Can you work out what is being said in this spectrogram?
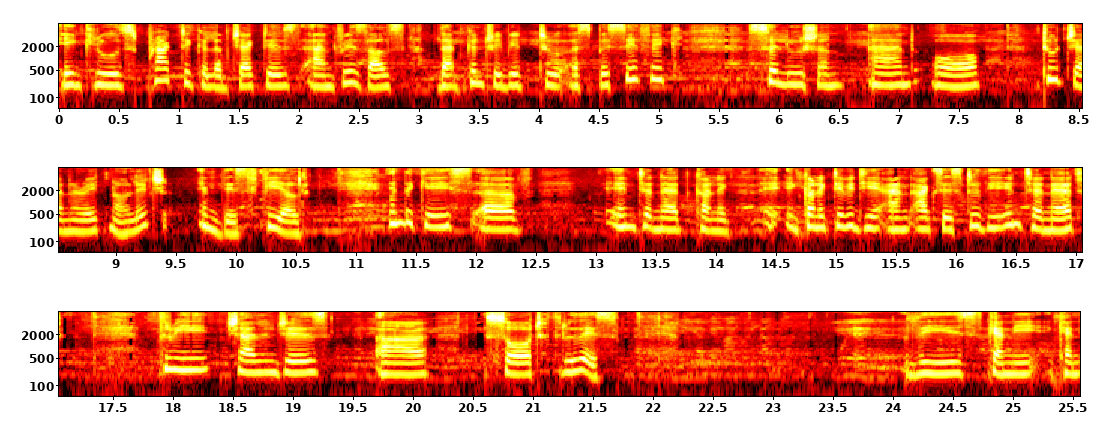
includes practical objectives and results that contribute to a specific solution and or to generate knowledge in this field. In the case of internet connect eh, connectivity and access to the internet, three challenges are sought through this. These can, can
